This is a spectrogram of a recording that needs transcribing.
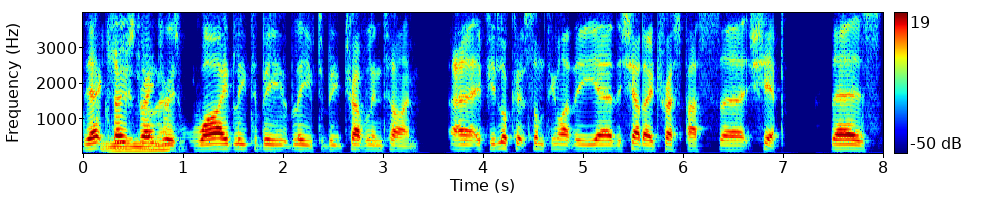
The Exo Stranger is widely to be believed to be traveling time. Uh, if you look at something like the uh, the Shadow Trespass uh, ship, there's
